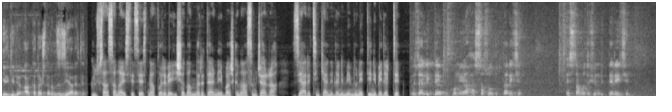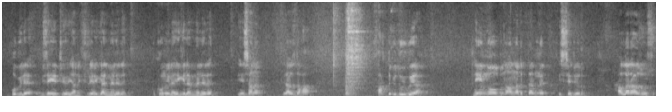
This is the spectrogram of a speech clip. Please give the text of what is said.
ilgili arkadaşlarımızı ziyaret ettik. Gülsen Sanayi Sitesi Esnafları ve İş Adamları Derneği Başkanı Asım Cerrah, ziyaretin kendilerini memnun ettiğini belirtti. Özellikle bu konuya hassas oldukları için, esnafı düşündükleri için bu bile bize yetiyor. Yani şuraya gelmeleri, bu konuyla ilgilenmeleri insanın biraz daha farklı bir duyguya, neyin ne olduğunu anladıklarını hissediyorum. Allah razı olsun.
